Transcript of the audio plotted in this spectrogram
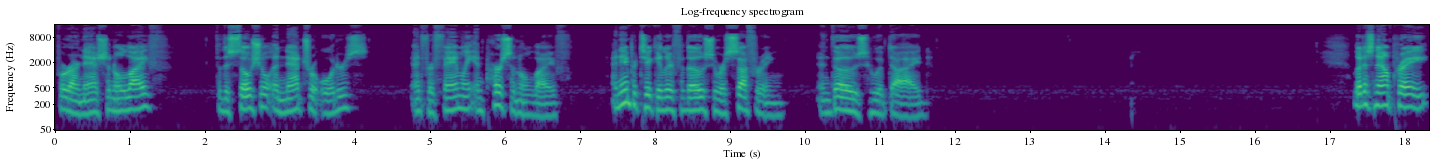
for our national life, for the social and natural orders, and for family and personal life and in particular for those who are suffering and those who have died. Let us now pray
